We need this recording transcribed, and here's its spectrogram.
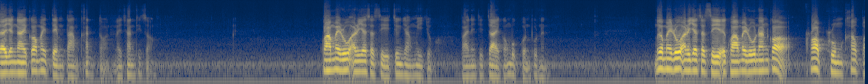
แต่ยังไงก็ไม่เต็มตามขั้นตอนในชั้นที่สอง ความไม่รู้อริยสัจสี่จึงยังมีอยู่ภายในจิตใจของบุคคลผู้นั้น เมื่อไม่รู้อริยสัจสี่ไอ้ความไม่รู้นั้นก็ครอบคลุมเข้าไป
